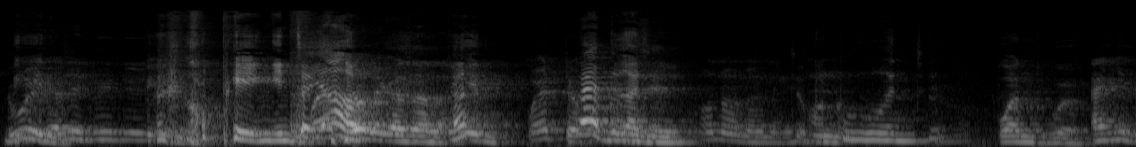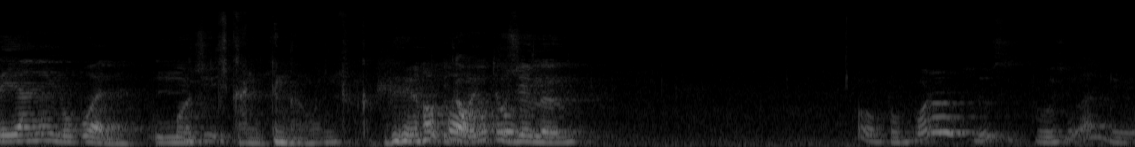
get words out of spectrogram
Dua dua. Kok pengen cok ya? Wedok. Wedok sih? Oh no no no. Bupuan cuk. Puan dua. Kayaknya dia yang kebubuhan. Emak sih. Ganteng aku. Apa itu? sih lah? Oh, bukan bus busukan ya.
